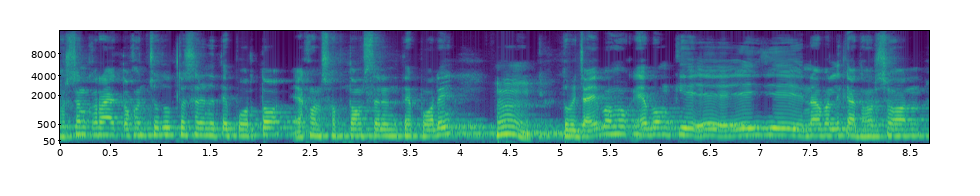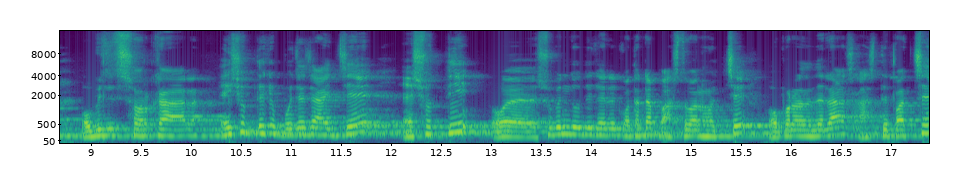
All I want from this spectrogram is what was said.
ধর্ষণ করা হয়, তখন চতুর্থ শ্রেণীতে পড়তো এখন সপ্তম শ্রেণীতে পড়ে, হুম, তবে যাই হোক, এবং কি এই যে নাবালিকা ধর্ষণ, অভিজিৎ সরকার, এইসব থেকে বোঝা যায় যে সত্যি শুভেন্দু অধিকারের কথাটা বাস্তবায়ন হচ্ছে, অপরাধীরা শাস্তি পাচ্ছে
